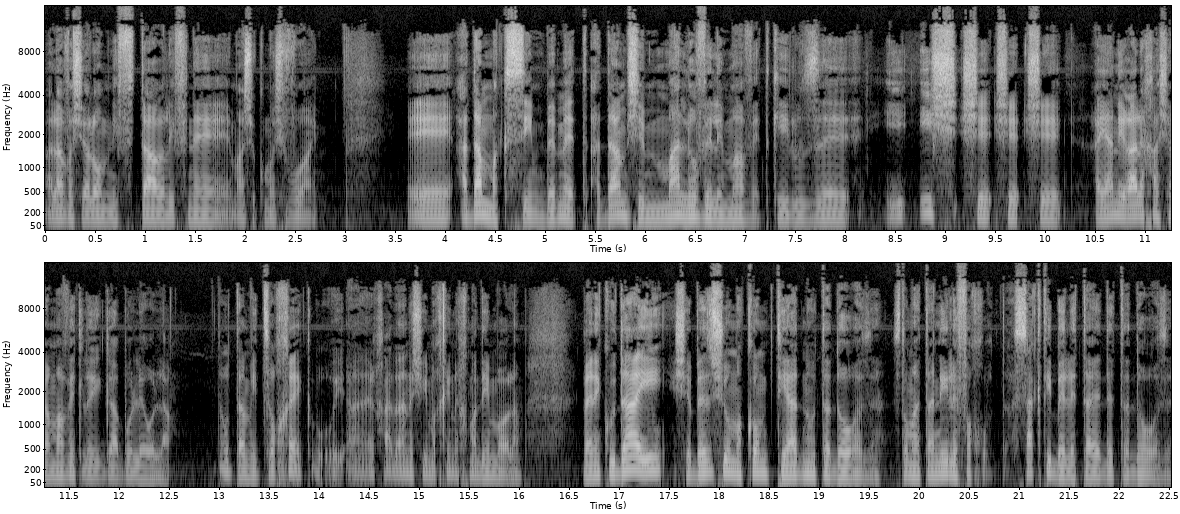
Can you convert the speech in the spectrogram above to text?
עליו השלום, נפטר לפני משהו כמו שבועיים. אה, אדם מקסים, באמת, אדם שמה לו ולמוות, כאילו זה אי- איש ש, ש, שהיה נראה לך שהמוות לא ייגע בו לעולם. הוא תמיד צוחק, והוא היה אחד האנשים הכי נחמדים בעולם. והנקודה היא שבאיזשהו מקום תיעדנו את הדור הזה. זאת אומרת, אני לפחות, עסקתי בלתעד את הדור הזה.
